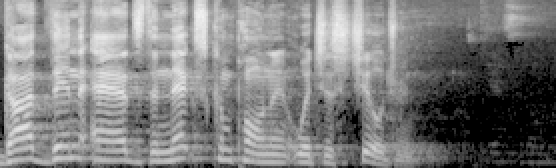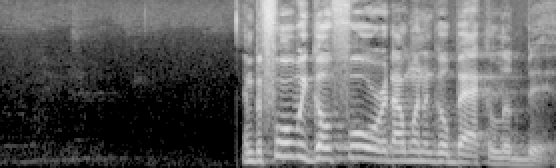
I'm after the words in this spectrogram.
God then adds the next component, which is children. And before we go forward, I want to go back a little bit.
